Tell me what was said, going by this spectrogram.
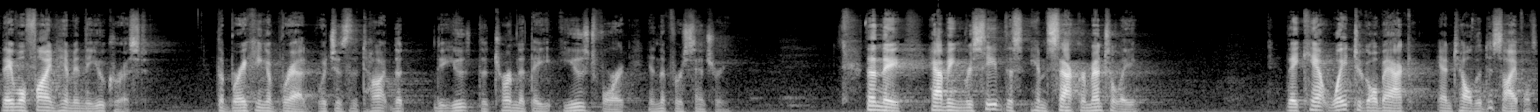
they will find him in the Eucharist, the breaking of bread, which is the, ta- the, the, the term that they used for it in the first century. Then they, having received this, him sacramentally, they can't wait to go back and tell the disciples.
